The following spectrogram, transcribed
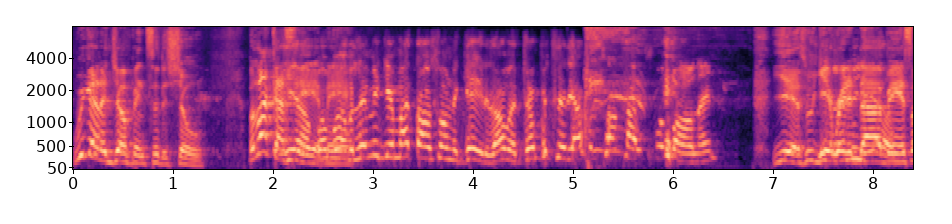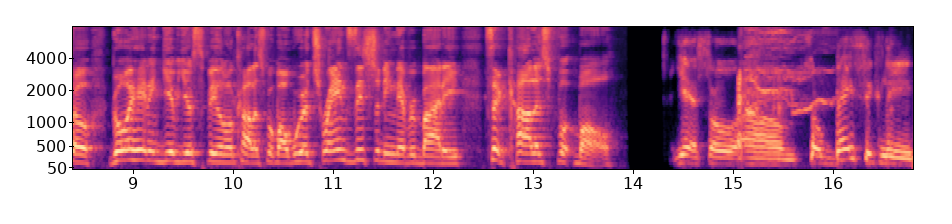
we got to jump into the show. But like I Yeah, said, but, man, but, but let me get my thoughts on the Gators. I'm gonna jump into the. I'm gonna talk college football, man. Yes, we Yeah, get ready to dive in. So go ahead and give your spiel on college football. We're transitioning everybody to college football. Yeah, so um, so basically,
